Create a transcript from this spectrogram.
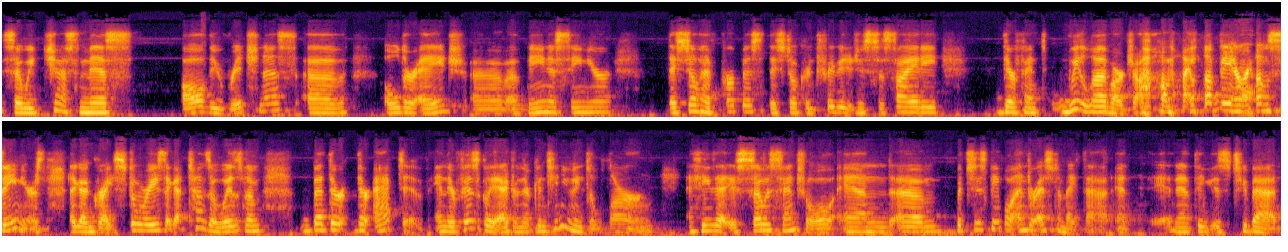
so we just miss all the richness of older age, uh, of being a senior. They still have purpose, they still contribute to society. They're fant- we love our job. I love being around seniors. They got great stories, they got tons of wisdom, but they're they're active and they're physically active and they're continuing to learn. I think that is so essential, and um, but just people underestimate that, and and I think it's too bad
